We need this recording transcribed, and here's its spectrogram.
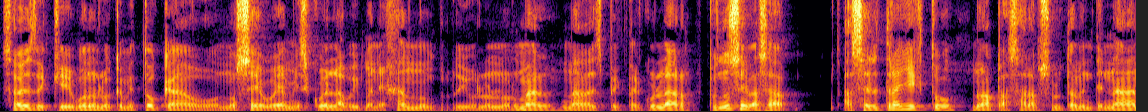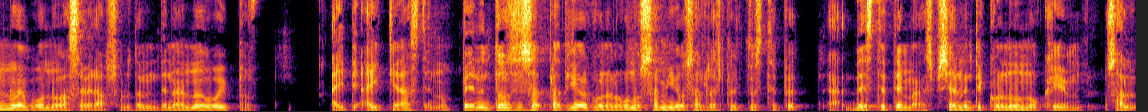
sabes de que, bueno, lo que me toca, o no sé, voy a mi escuela, voy manejando, pues digo, lo normal, nada espectacular. Pues no sé, vas a hacer el trayecto, no va a pasar absolutamente nada nuevo, no vas a ver absolutamente nada nuevo y pues Ahí, ahí, quedaste, ¿no? Pero entonces, platicando con algunos amigos al respecto este, de este tema, especialmente con uno que, o sea,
